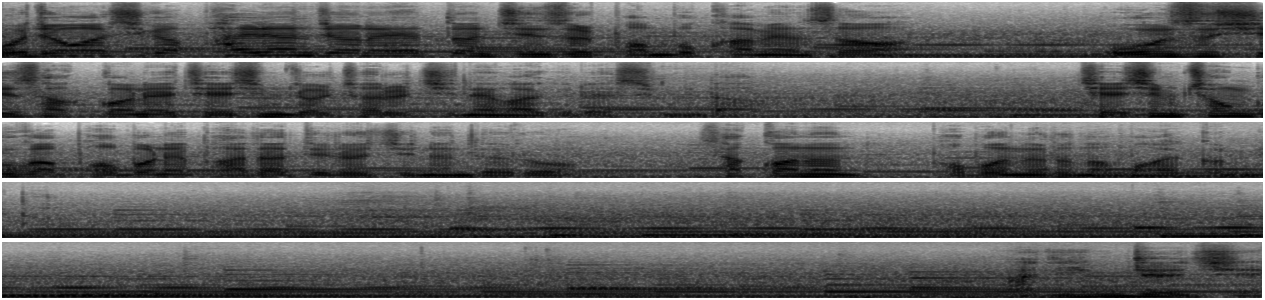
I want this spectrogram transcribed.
오정화 씨가 8년 전에 했던 진술 번복하면서 오은수 씨 사건의 재심 절차를 진행하기로 했습니다. 재심 청구가 법원에 받아들여지는 대로 사건은 법원으로 넘어갈 겁니다. 많이 힘들지.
